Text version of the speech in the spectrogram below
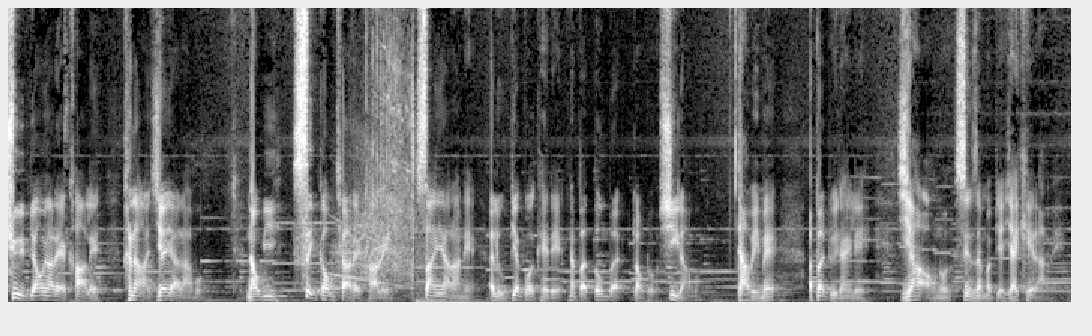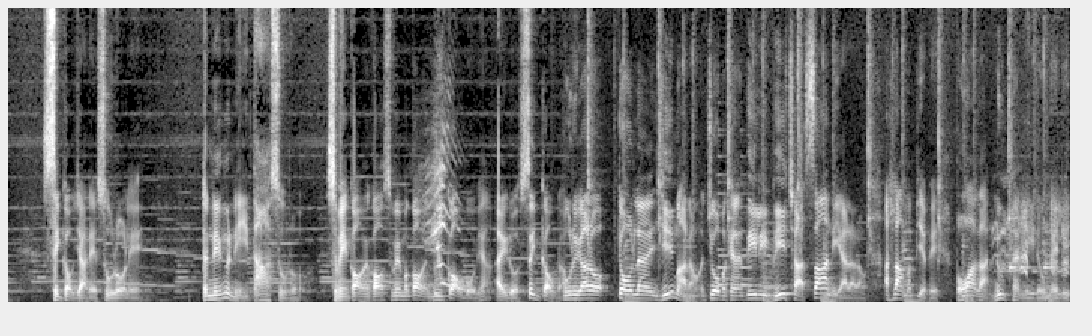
ရွှေပြောင်းရတဲ့အခါလဲခဏရက်ရတာပေါ့ နောက်ပြီးစိတ်ကောက်ချတဲ့ခါလဲစိုင်းရတာနဲ့အဲ့လိုပြက်ကွက်ခဲ့တဲ့နှစ်ပတ်သုံးပတ်လောက်တော့ရှိတာပေါ့ဒါပေမဲ့အပတ်တွေတိုင်းလဲရအောင်တော့စင်စက်မပြတ်ရိုက်ခဲ့တာပဲစိတ်ကောက်ကြတယ်ဆိုတော့လဲတနင်္ဂနွေသားဆိုတော့စပင်ကောက်ရင်ကောက်စပင်မကောက်ရင်လူကောက်ပေါ့ဗျာအဲ့တော့စိတ်ကောက်တာကိုတွေကတော့တော်လန်ရေးမာတောင်အကျော်ပကံအသေးလေးဘေးချစားနေရတာတောင်အလှမပြတ်ပဲဘဝကနုဖက်နေတုံးပဲလေ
